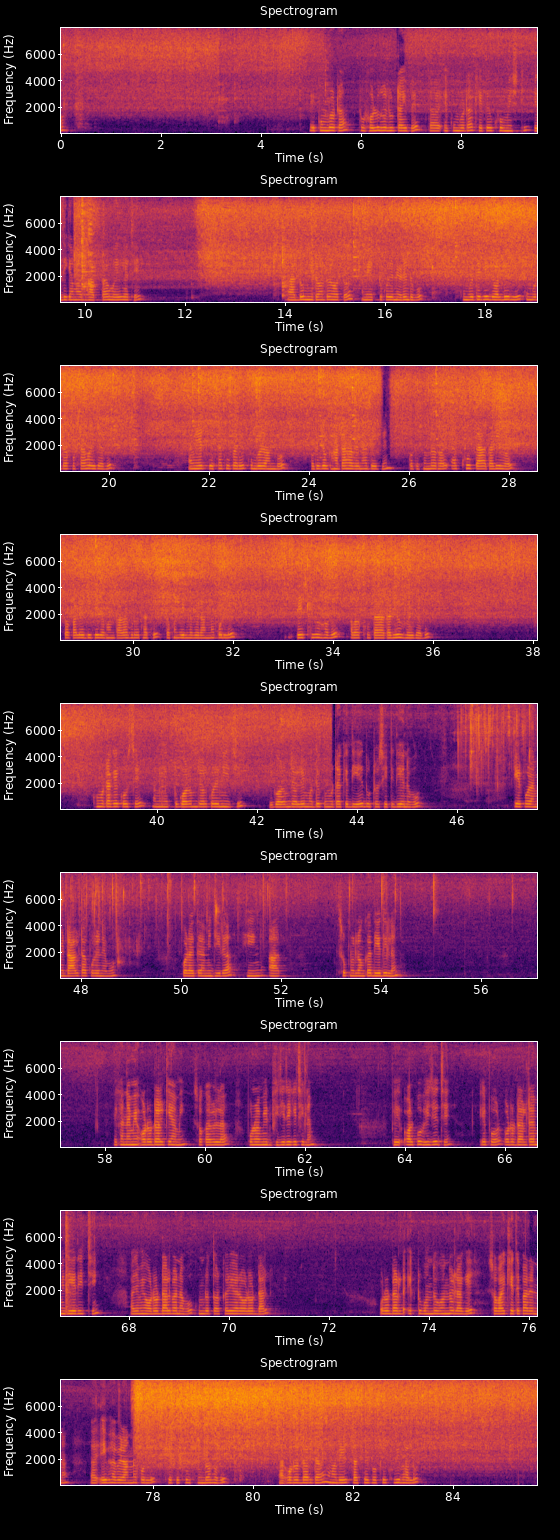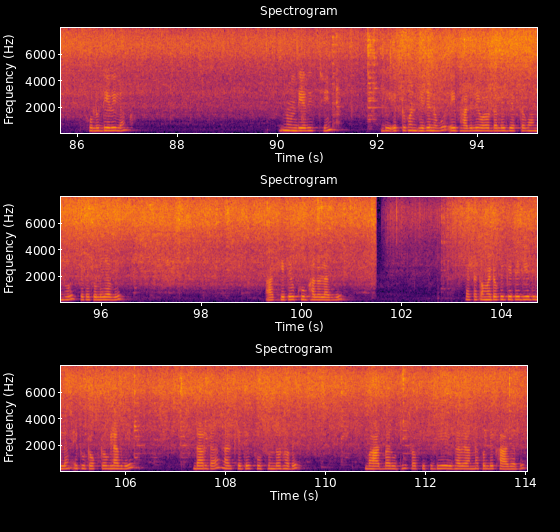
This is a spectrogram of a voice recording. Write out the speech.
এই কুমড়োটা একটু হলুদ হলুদ টাইপের তা এই কুমড়োটা খেতেও খুব মিষ্টি। এদিকে আমার ভাতটা হয়ে গেছে। আর দু মিনিট অন্তর হতো আমি একটু করে নেড়ে দেবো। কুমড়ো থেকে জল বেরিয়ে কুমড়োটা কষা হয়ে যাবে। আমি এর প্রেশার কুকারে কুমড়ো রাঁধবো। অথচ ঘাঁটা হবে না, দেখবেন কত সুন্দর হয় আর খুব তাড়াতাড়ি হয়। সকালের দিকে যখন তাড়াহুড়ো থাকে, তখন এইভাবে রান্না করলে টেস্টিও হবে, আবার খুব তাড়াতাড়িও হয়ে যাবে। কুমড়োটাকে কষে আমি একটু গরম জল করে নিয়েছি। এই গরম জলের মধ্যে কুমড়োটাকে দিয়ে দুটো সিটি দিয়ে নেব। এরপর আমি ডালটা করে নেব। কড়াইতে আমি জিরা, হিং আর শুকনো লঙ্কা দিয়ে দিলাম। এখানে আমি অরড় ডালকে আমি সকালবেলা পনেরো মিনিট ভিজিয়ে রেখেছিলাম। অল্প ভিজেছে। এরপর অরড় ডালটা আমি দিয়ে দিচ্ছি। আজ আমি অরড় ডাল বানাবো, কুমড়োর তরকারি আর অরড় ডাল। অরড় ডালটা একটু গন্ধ গন্ধ লাগে, সবাই খেতে পারে না। আর এইভাবে রান্না করলে খেতে খুব সুন্দর হবে। আর অরড় ডালটা আমাদের স্বাস্থ্যের পক্ষে খুবই ভালো। হলুদ দিয়ে দিলাম। নুন দিয়ে দিচ্ছি। দিয়ে একটুক্ষণ ভেজে নেব। এই ভাজলে অরড় ডালের যে একটা গন্ধ, সেটা চলে যাবে। আর খেতেও খুব ভালো লাগবে। একটা টমেটোকে কেটে দিয়ে দিলাম। একটু টক টক লাগবে ডালটা, আর খেতে খুব সুন্দর হবে। ভাত বা রুটি সব কিছু দিয়ে এইভাবে রান্না করলে খাওয়া যাবে।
